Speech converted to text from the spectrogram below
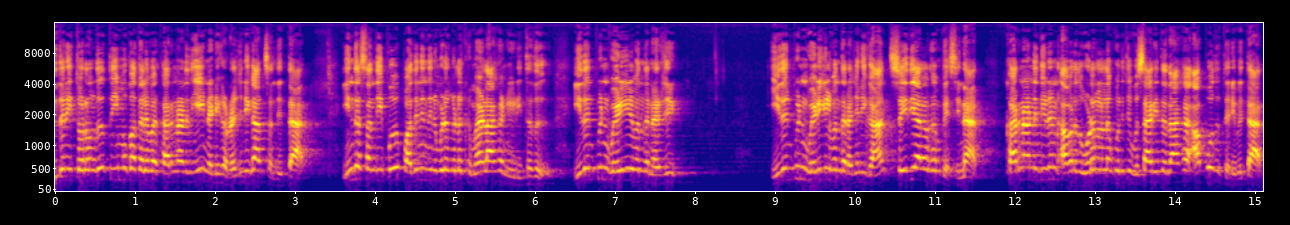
இதனைத் தொடர்ந்து திமுக தலைவர் கருணாநிதியை நடிகர் ரஜினிகாந்த் சந்தித்தார். இந்த சந்திப்பு பதினைந்து நிமிடங்களுக்கு மேலாக நீடித்தது. இதன் பின் வெளியில் வந்த ரஜி இதன் பின் வெளியில் வந்த ரஜினிகாந்த் செய்தியாளர்களிடம் பேசினார். கருணாநிதியுடன் அவரது உடல்நலம் குறித்து விசாரித்ததாக அப்போது தெரிவித்தார்.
